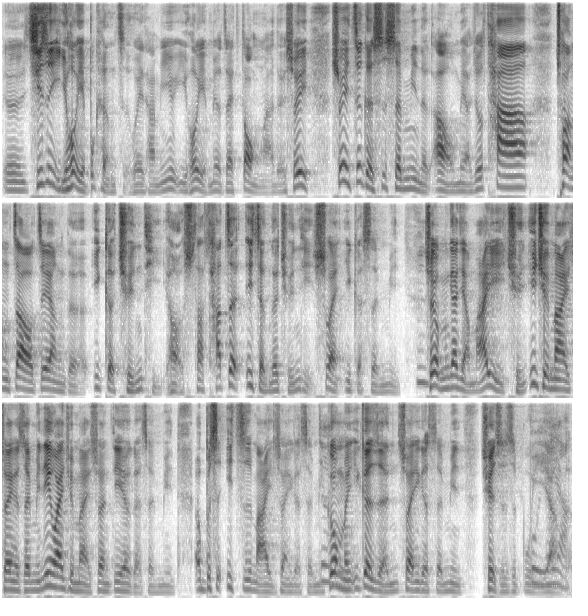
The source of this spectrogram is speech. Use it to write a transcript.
呃，其实以后也不可能指挥他们，因为以后也没有在动啊，对。所以，所以这个是生命的奥妙，就是他创造这样的一个群体，哈，他他这一整个群体算一个生命。所以我们应该讲蚂蚁群，一群蚂蚁算一个生命，另外一群蚂蚁算第二个生命，而不是一只蚂蚁算一个生命，跟我们一个人算一个生命确实是不一样的。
